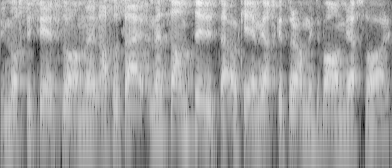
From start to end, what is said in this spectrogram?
vi måste se det så men alltså så här, men samtidigt såhär, okej om jag ska dra mitt vanliga svar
